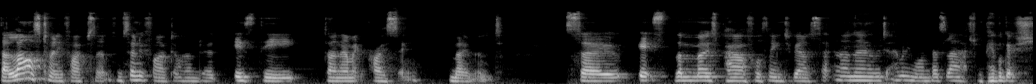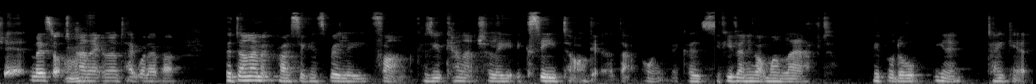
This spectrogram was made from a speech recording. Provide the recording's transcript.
the last 25% from 75 to 100 is the dynamic pricing moment. So it's the most powerful thing to be able to say, oh no, we don't have any one beds left. And people go, shit, and they start to mm. panic and they'll take whatever the dynamic pricing is really fun because you can actually exceed target at that point because if you've only got one left, people will, you know, take it.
